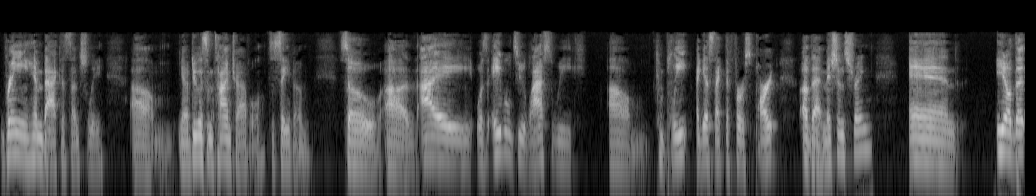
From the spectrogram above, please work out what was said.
bringing him back essentially, um, you know, doing some time travel to save him. So, uh, I was able to last week, um, complete, I guess, like the first part of that mission string. And, you know, that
